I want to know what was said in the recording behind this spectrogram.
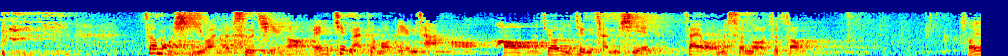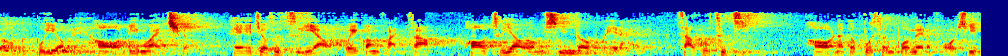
这么喜欢的事情哦，哎，竟然这么平常哦，哦，就已经呈现了。在我们生活之中，所以我们不用哦，另外求，哎，就是只要回光返照，哦，只要我们心都回来了，照顾自己，哦，那个不生不灭的佛性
